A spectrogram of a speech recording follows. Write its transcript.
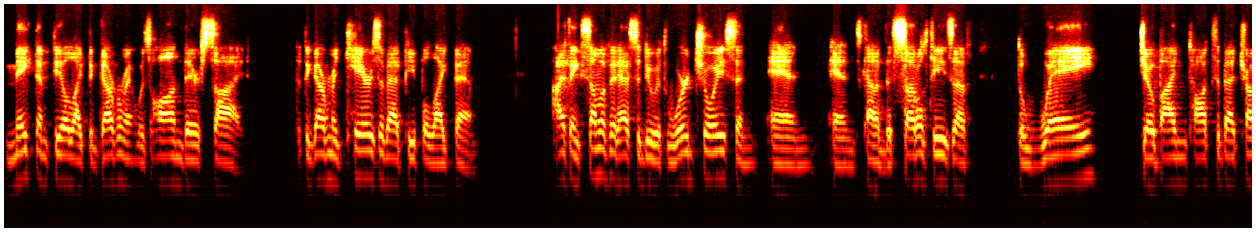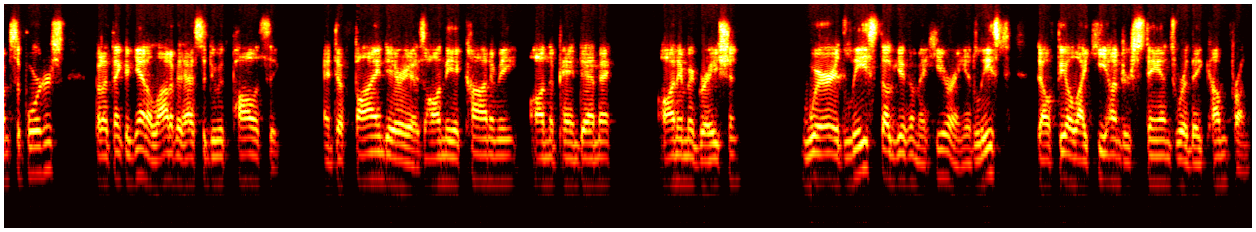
make them feel like the government was on their side, that the government cares about people like them. I think some of it has to do with word choice and and and kind of the subtleties of the way Joe Biden talks about Trump supporters. But I think again, a lot of it has to do with policy and to find areas on the economy, on the pandemic, on immigration, where at least they'll give him a hearing. At least they'll feel like he understands where they come from.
